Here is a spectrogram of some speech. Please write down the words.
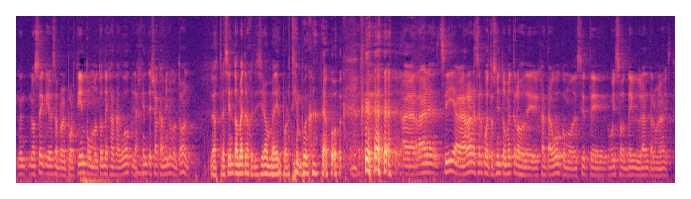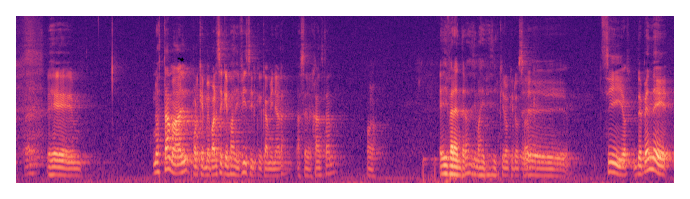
no, no sé qué ibas a poner por tiempo, un montón de Handstand Walk, la gente ya camina un montón. Los 300 metros que te hicieron medir por tiempo en Handstand Walk. agarrar, sí, agarrar, hacer 400 metros de walk, como decirte, como hizo Dave Durant alguna vez. Eh, no está mal, porque me parece que es más difícil que caminar, hacer el handstand. Bueno, Es diferente, no sé si es más difícil. quiero, quiero saber. Eh, sí, o- depende,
